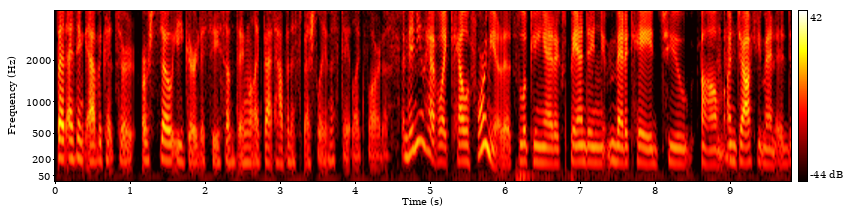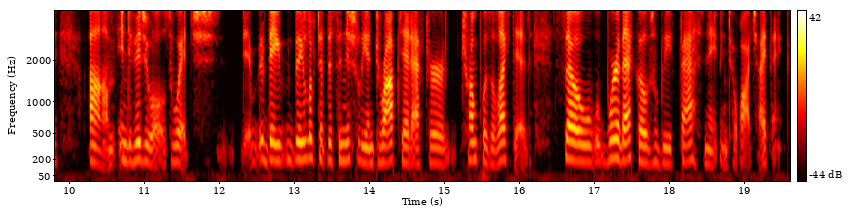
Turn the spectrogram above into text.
But I think advocates are, are so eager to see something like that happen, especially in a state like Florida. And then you have like California that's looking at expanding Medicaid to um, undocumented um, individuals, which they they looked at this initially and dropped it after Trump was elected. So where that goes will be fascinating to watch. I think.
